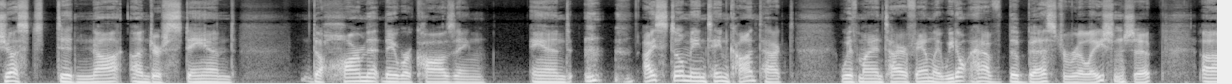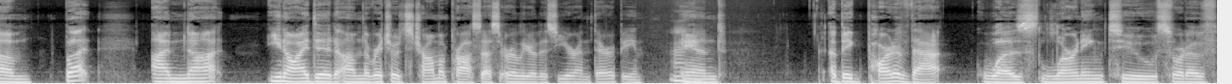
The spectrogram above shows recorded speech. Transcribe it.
just did not understand the harm that they were causing. And I still maintain contact with my entire family. We don't have the best relationship, um, but I'm not, you know, I did um, the Richards trauma process earlier this year in therapy. And a big part of that was learning to sort of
